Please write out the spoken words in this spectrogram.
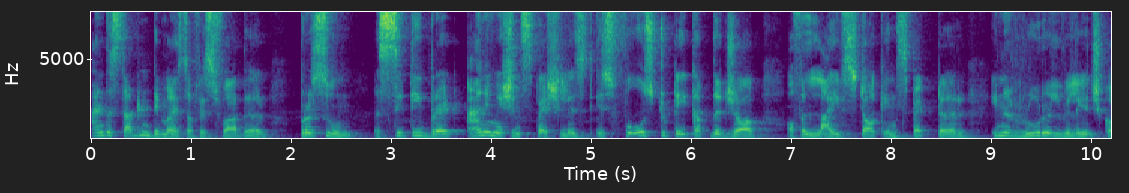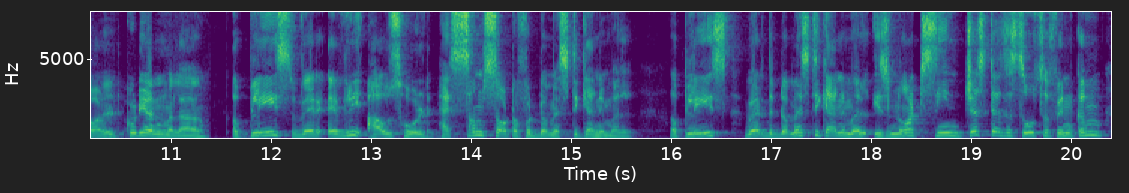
and the sudden demise of his father, Prasoon, a city bred animation specialist, is forced to take up the job of a livestock inspector in a rural village called Kudiyanmala, a place where every household has some sort of a domestic animal. A place where the domestic animal is not seen just as a source of income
